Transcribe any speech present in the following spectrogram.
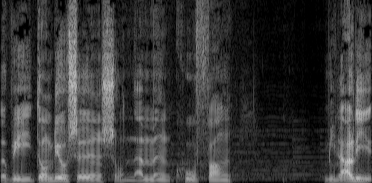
俄别以东六十人守南门库房；米拉利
